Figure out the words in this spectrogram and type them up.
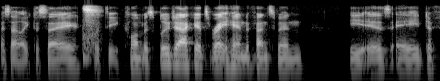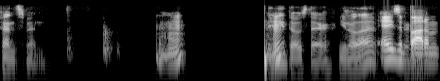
as I like to say, with the Columbus Blue Jackets, right hand defenseman. He is a defenseman. Mm-hmm. Mm-hmm. need those there. You know that? Yeah, he's a They're bottom not...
